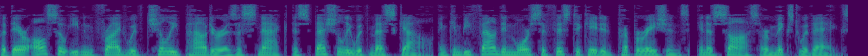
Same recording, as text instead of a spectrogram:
but they are also eaten fried with chili powder as a snack especially with mezcal and can be found in more sophisticated preparations, in a sauce or mixed with eggs.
